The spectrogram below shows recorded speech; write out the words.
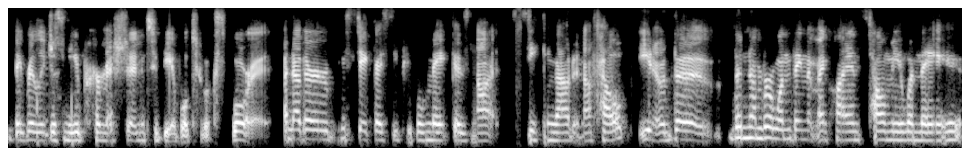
they really just need permission to be able to explore it. Another mistake I see people make is not seeking out enough help. You know, the the number one thing that my clients tell me when they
